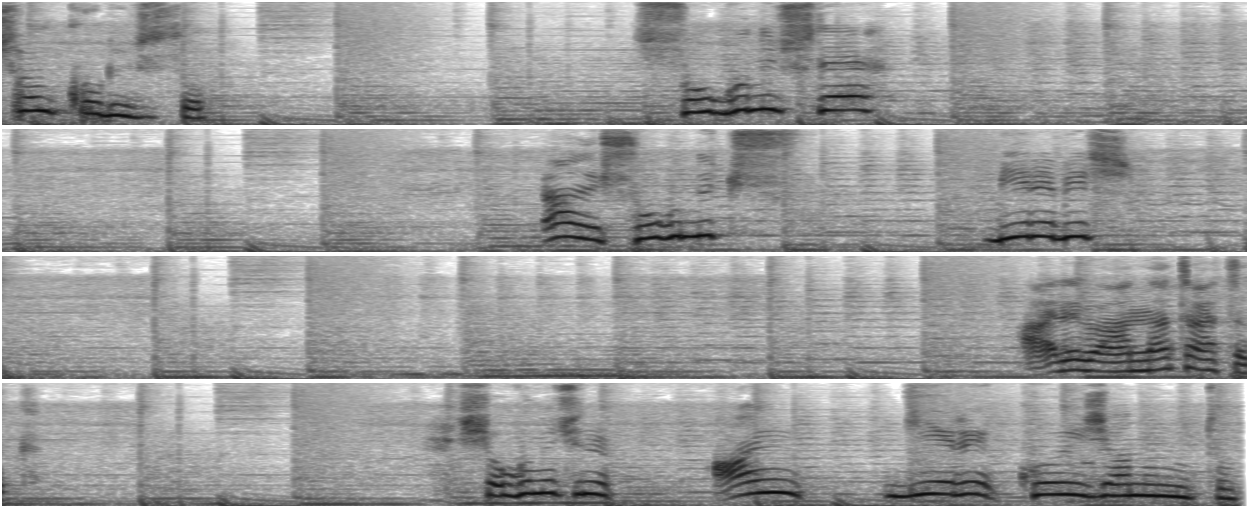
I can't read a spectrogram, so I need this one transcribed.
çöl koruyucusu. Shogun 3'te yani Shogun 3 birebir Hadi be anlat artık. Shogun 3'ün hangi yeri koyacağını unuttum.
